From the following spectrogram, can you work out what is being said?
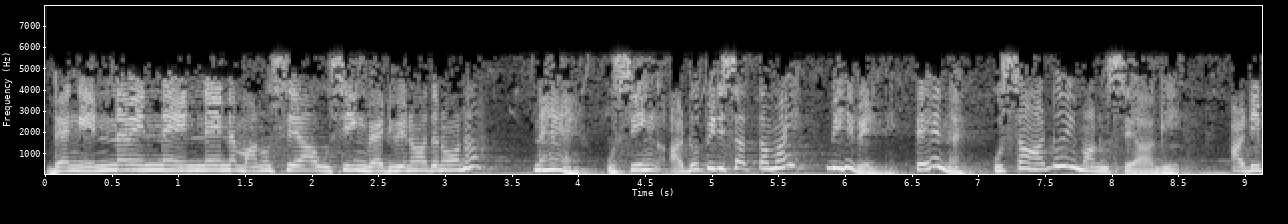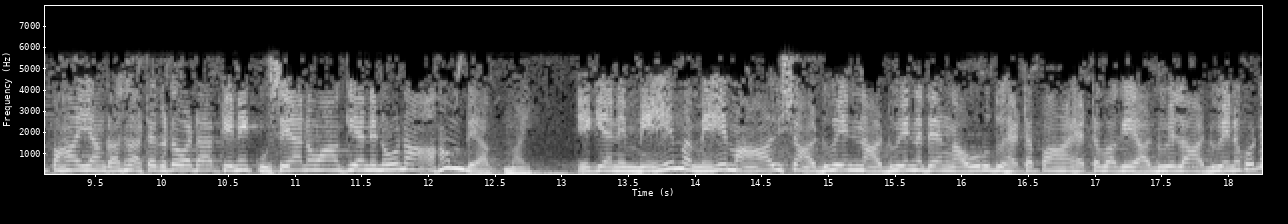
දැන් එන්න එන්න එන්න එන්න මිනිස්සයා උසින් වැඩි වෙනවද නෝනා? නැහැ. උසින් අඩු පිරිසක් තමයි බිහි වෙන්නේ. තේන? උස අඩුයි මිනිස්සයාගේ. අඩි 5යි අඟල් 8කට වඩා කෙනෙක් උස යනවා කියන්නේ නෝන අහම්බයක්මයි. ඒ කියන්නේ මෙහෙම මෙහෙම ආයුෂ අඩු වෙන්න අඩු වෙන්න දැන් අවුරුදු 65 60 වගේ අඩු වෙලා අඩු වෙනකොට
